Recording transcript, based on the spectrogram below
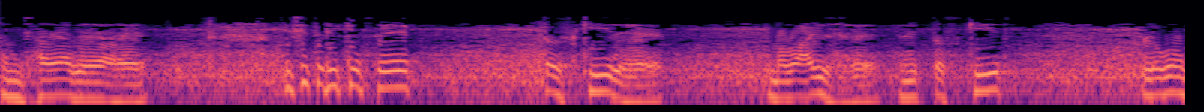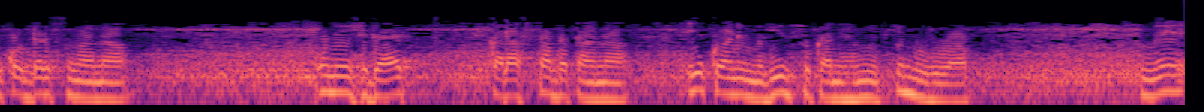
سمجھایا گیا ہے۔ اسی طریقے سے تذکیر ہے، مواعظ ہے۔ یعنی تذکیر، لوگوں کو ڈر سنانا، انہیں ہدایت کا راستہ بتانا، یہ قرآن مجید فقان حمید کے موضوعات میں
